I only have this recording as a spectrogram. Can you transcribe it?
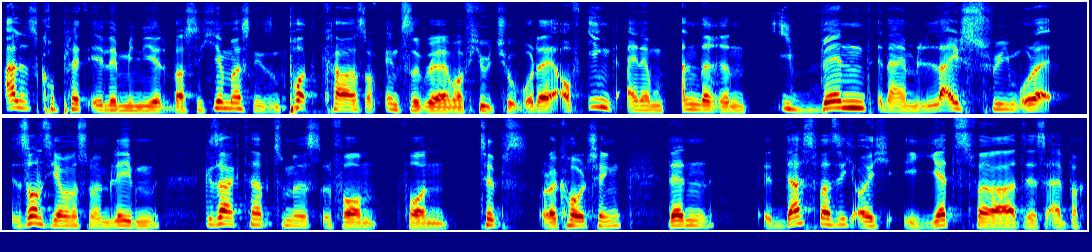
alles komplett eliminiert, was ich jemals in diesem Podcast, auf Instagram, auf YouTube oder auf irgendeinem anderen Event, in einem Livestream oder sonst jemand was in meinem Leben gesagt habe, zumindest in Form von Tipps oder Coaching. Denn das, was ich euch jetzt verrate, ist einfach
